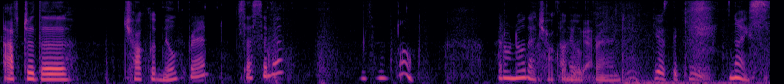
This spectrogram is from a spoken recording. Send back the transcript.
after the chocolate milk brand. Sesamel? Oh, I don't know that chocolate milk brand. Here's the key. Nice.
